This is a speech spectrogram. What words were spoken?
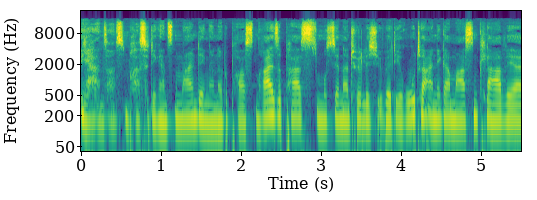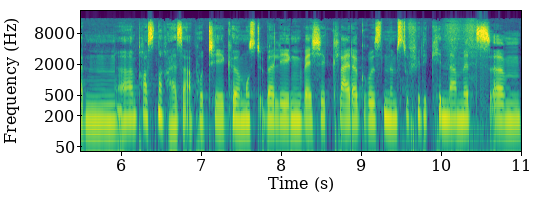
ja, ansonsten brauchst du die ganz normalen Dinge. Ne? Du brauchst einen Reisepass, du musst dir natürlich über die Route einigermaßen klar werden, äh, brauchst eine Reiseapotheke, musst überlegen, welche Kleidergrößen nimmst du für die Kinder mit, ähm,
